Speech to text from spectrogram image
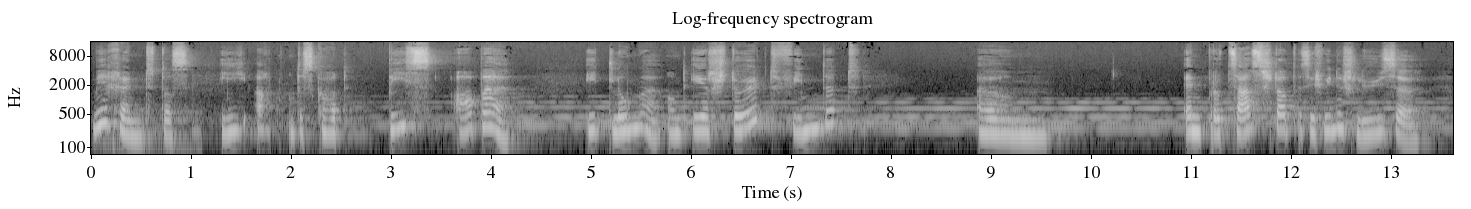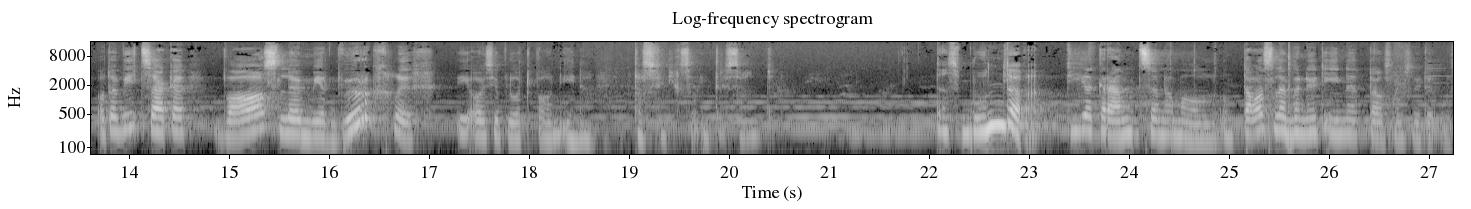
wir können das einatmen und das geht bis runter in die Lunge. Und erst dort findet ähm, ein Prozess statt, es ist wie eine Schleuse. Oder wie zu sagen, was lassen wir wirklich in unsere Blutbahn rein? Das finde ich so interessant. Das Wunder. Die Grenzen nochmal. Und das lassen wir nicht rein, das muss wieder raus.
